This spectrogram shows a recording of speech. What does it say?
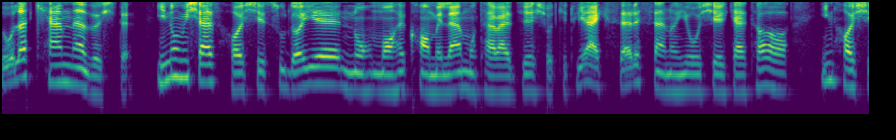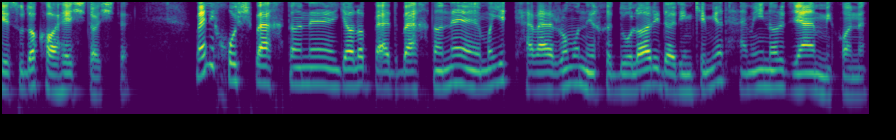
دولت کم نذاشته. اینو میشه از حاشیه سودای نه ماه کاملا متوجه شد که توی اکثر صنایع و شرکت ها این حاشیه سودا کاهش داشته. ولی خوشبختانه یا بدبختانه ما یه تورم و نرخ دلاری داریم که میاد همه اینا رو جمع می‌کنه.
